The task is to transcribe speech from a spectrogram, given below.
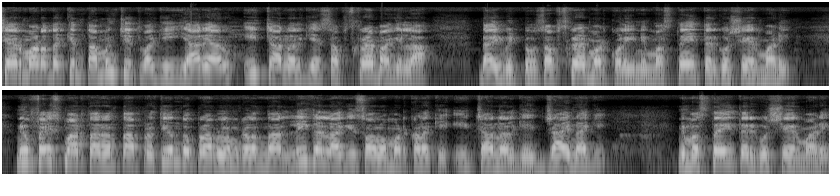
ಶೇರ್ ಮಾಡೋದಕ್ಕಿಂತ ಮುಂಚಿತವಾಗಿ ಯಾರ್ಯಾರು ಈ ಚಾನಲ್ಗೆ ಸಬ್ಸ್ಕ್ರೈಬ್ ಆಗಿಲ್ಲ, ದಯವಿಟ್ಟು ಸಬ್ಸ್ಕ್ರೈಬ್ ಮಾಡ್ಕೊಳ್ಳಿ. ನಿಮ್ಮ ಸ್ನೇಹಿತರಿಗೂ ಶೇರ್ ಮಾಡಿ. ನೀವು ಫೇಸ್ ಮಾಡ್ತಾ ಇರೋಂಥ ಪ್ರತಿಯೊಂದು ಪ್ರಾಬ್ಲಮ್ಗಳನ್ನು ಲೀಗಲ್ ಆಗಿ ಸಾಲ್ವ್ ಮಾಡ್ಕೊಳ್ಳೋಕ್ಕೆ ಈ ಚಾನಲ್ಗೆ ಜಾಯ್ನ್ ಆಗಿ. ನಿಮ್ಮ ಸ್ನೇಹಿತರಿಗೂ ಶೇರ್ ಮಾಡಿ.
